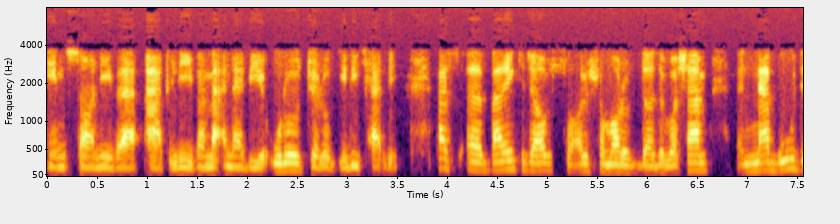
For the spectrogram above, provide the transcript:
انسانی و عقلی و معنوی او رو جلوگیری کردیم. پس برای اینکه جواب سوال شما رو داده باشم نبود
